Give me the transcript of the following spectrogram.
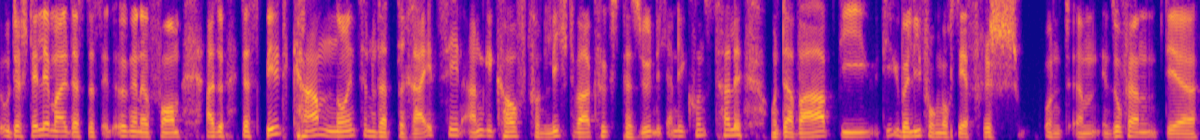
unterstelle mal, dass das in irgendeiner Form, also das Bild kam 1913 angekauft von Lichtwag höchstpersönlich an die Kunsthalle und da war die, die Überlieferung noch sehr frisch und ähm, insofern der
